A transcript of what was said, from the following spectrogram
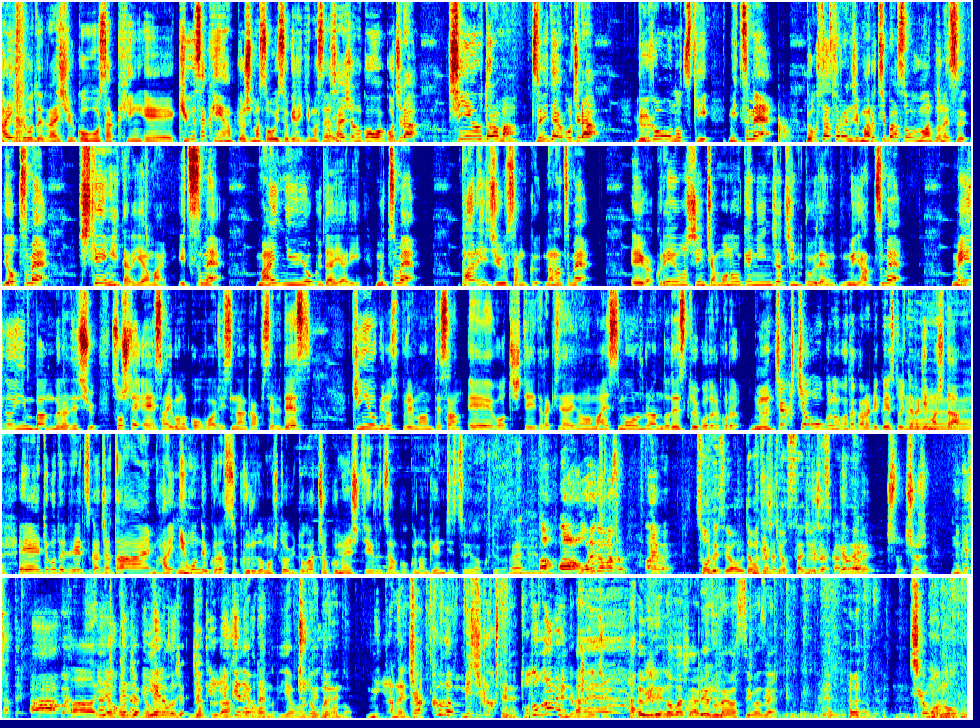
はいということで来週広報作品、えー、9作品発表します。大急ぎでいきますね、最初の候補はこちら「新ウルトラマン」続いてはこちら「流浪の月」3つ目「ドクター・ストレンジ・マルチバース・オブ・マッドネス」4つ目「死刑に至る病」5つ目「マイ・ニューヨーク・ダイアリー」6つ目「パリ13区」7つ目映画「クレヨンしんちゃんもののけニンジャ珍風伝」8つ目。メイドインバングラデシュ。そして、えー最後の候補はリスナーカプセルです。金曜日のスプレマンテさん、えーウォッチしていただきたいのはマイスモールランドです。ということでこれめちゃくちゃ多くの方からリクエストいただきました、へえーということで Let's ガチャ time はい日本で暮らすクルドの人々が直面している残酷な現実を描くというね、ああ俺がまずあやばい。そうですよ。宇多丸さん今日スタジオですからね。やばい。ちょっとちょっと抜けちゃって。あーやばい。あーイヤホンジャックがイヤホンのイヤホンちょっとこれヘッドホンの。みあのねジャックが短くてね届かないんだよこの位置 腕伸ばしてありがとうございます。すいません。しかもあの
